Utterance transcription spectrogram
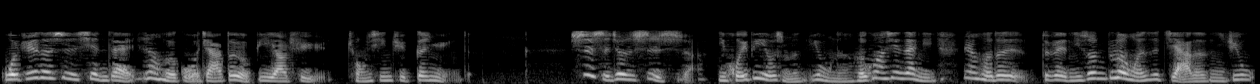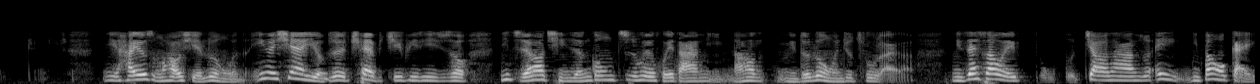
我觉得是现在任何国家都有必要去重新去耕耘的。事实就是事实啊，你回避有什么用呢？何况现在你任何的，对不对？你说论文是假的，你就。你还有什么好写论文的？因为现在有这个 Chat GPT 之后，你只要请人工智慧回答你，然后你的论文就出来了。你再稍微叫他说：“哎，你帮我改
